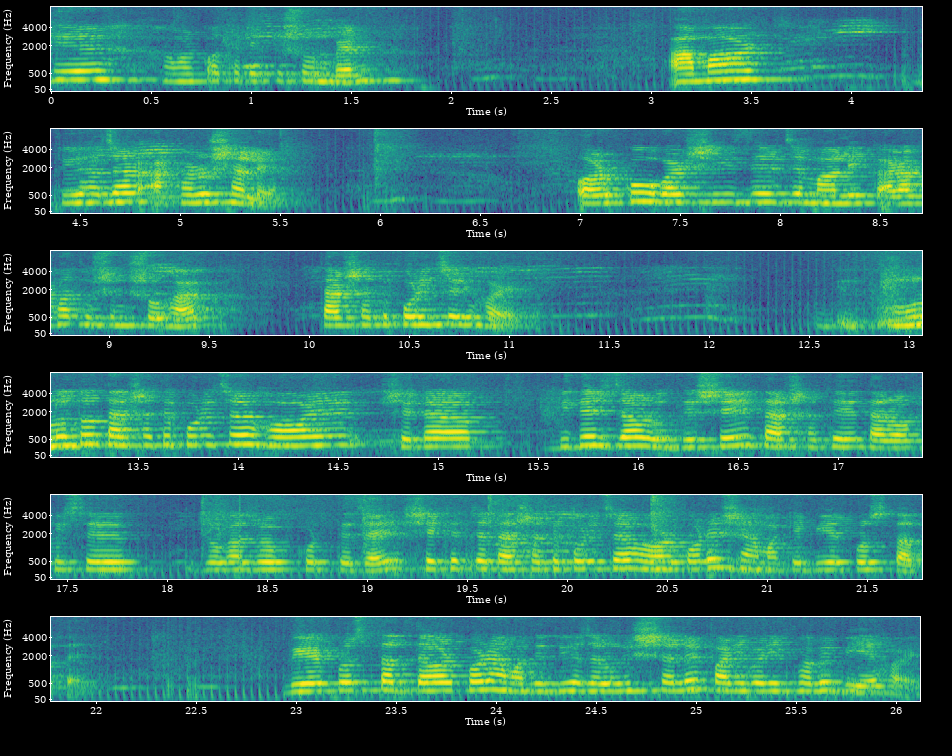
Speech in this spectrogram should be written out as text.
দিয়ে আমার কথাটা একটু শুনবেন। আমার দুই হাজার আঠারো সালে অর্ক ওভারসিজের যে মালিক আরাফাত হোসেন সোহাগ, তার সাথে পরিচয় হয়। মূলত তার সাথে পরিচয় হয়, সেটা বিদেশ যাওয়ার উদ্দেশ্যেই তার সাথে তার অফিসে যোগাযোগ করতে যাই। সেক্ষেত্রে তার সাথে পরিচয় হওয়ার পরে সে আমাকে বিয়ের প্রস্তাব দেয়। বিয়ের প্রস্তাব দেওয়ার পরে আমাদের দুই হাজার উনিশ সালে পারিবারিকভাবে বিয়ে হয়।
